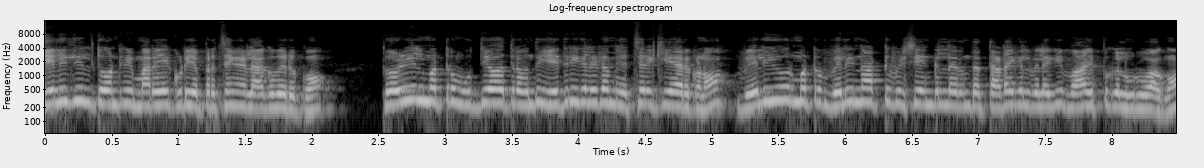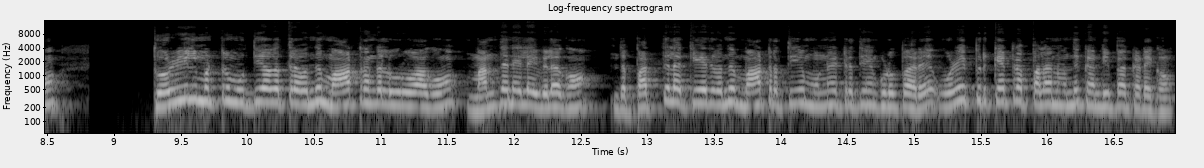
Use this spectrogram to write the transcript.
எளிதில் தோன்றி மறையக்கூடிய பிரச்சனைகளாகவே இருக்கும். தொழில் மற்றும் உத்தியோகத்தில் வந்து எதிரிகளிடம் எச்சரிக்கையாக இருக்கணும். வெளியூர் மற்றும் வெளிநாட்டு விஷயங்களில் இருந்த தடைகள் விலகி வாய்ப்புகள் உருவாகும். தொழில் மற்றும் உத்தியோகத்தில் வந்து மாற்றங்கள் உருவாகும். மந்த நிலை விலகும். இந்த பத்தில் கேது வந்து மாற்றத்தையும் முன்னேற்றத்தையும் கொடுப்பாரு. உழைப்பிற்கேற்ற பலன் வந்து கண்டிப்பாக கிடைக்கும்.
